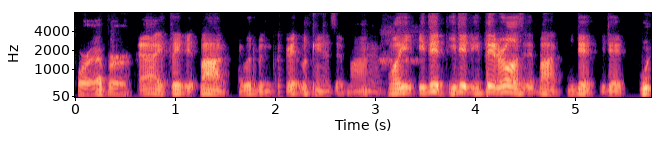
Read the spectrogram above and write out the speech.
forever. Yeah, he played Ip Man. It would have been great looking as Ip Man. Well, he, he did. He did. He played a role as Ip Man. He did. He did. We-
